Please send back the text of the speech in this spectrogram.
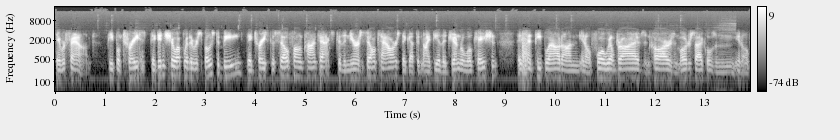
they were found. People traced. They didn't show up where they were supposed to be. They traced the cell phone contacts to the nearest cell towers. They got an idea of the general location. They sent people out on you know four wheel drives and cars and motorcycles and you know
